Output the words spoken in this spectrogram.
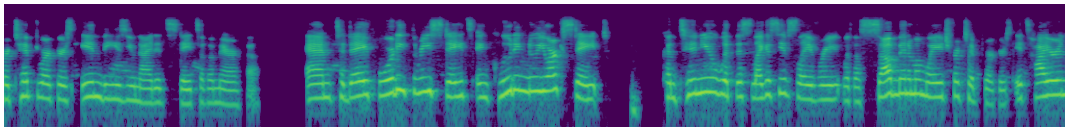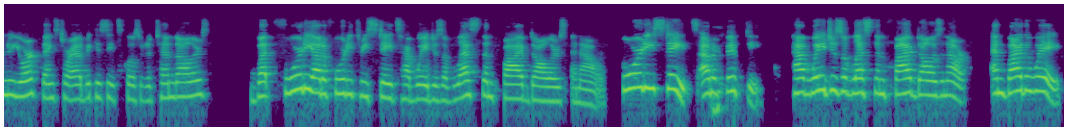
for tipped workers in these United States of America. And today, 43 states, including New York State, continue with this legacy of slavery with a sub minimum wage for tipped workers. It's higher in New York, thanks to our advocacy, it's closer to $10. But 40 out of 43 states have wages of less than $5 an hour. 40 states out of 50 have wages of less than $5 an hour. And by the way,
